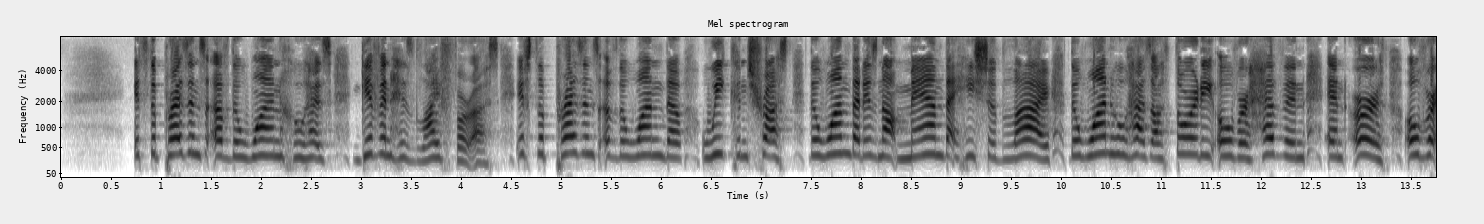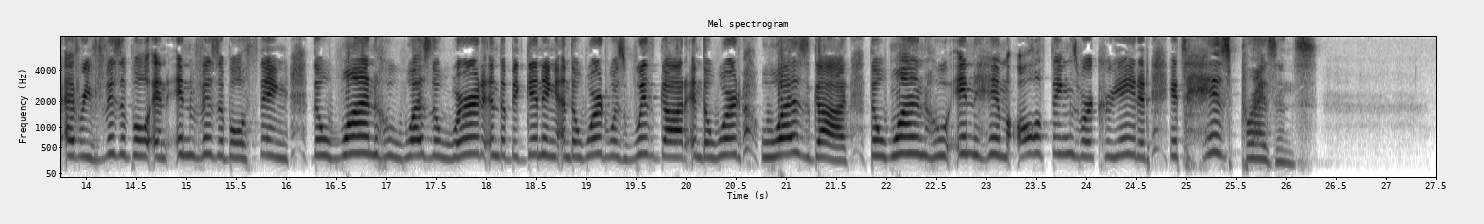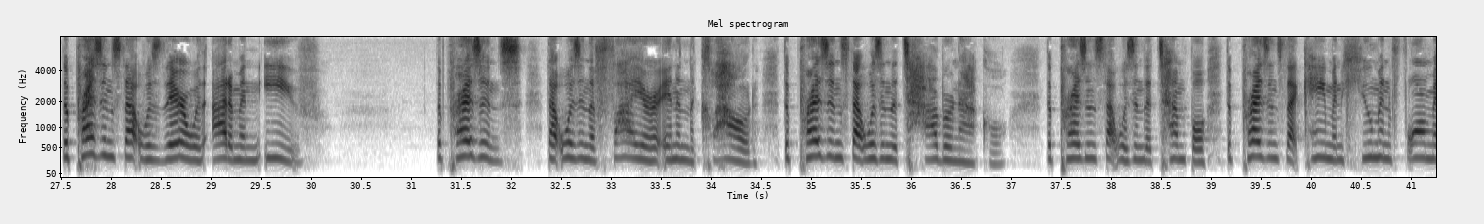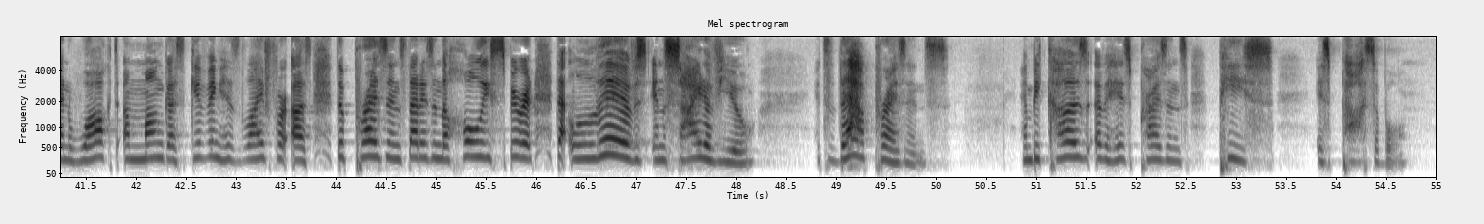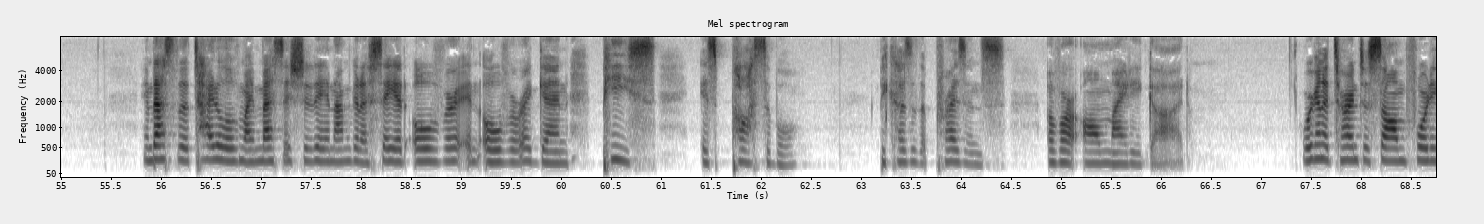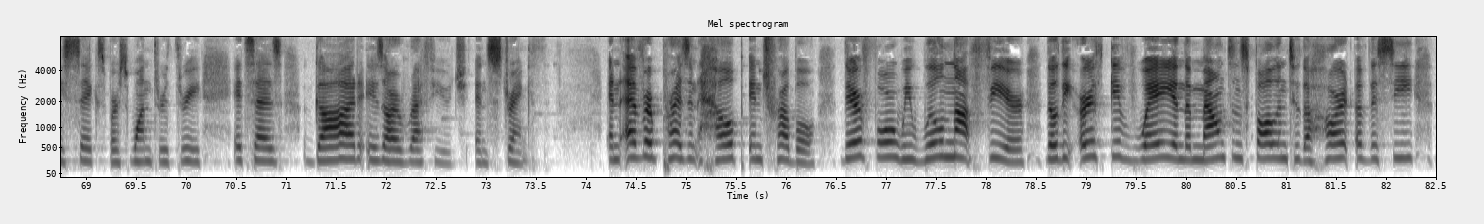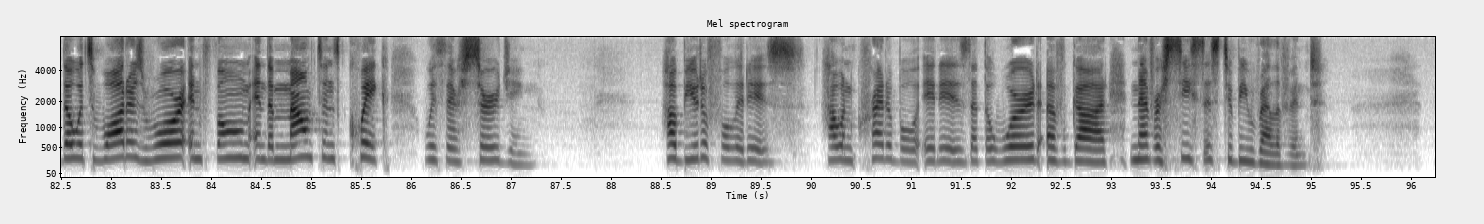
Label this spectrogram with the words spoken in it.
It's the presence of the one who has given his life for us. It's the presence of the one that we can trust, the one that is not man that he should lie, the one who has authority over heaven and earth, over every visible and invisible thing, the one who was the word in the beginning and the word was with God and the word was God, the one who in him all things were created. It's his presence. The presence that was there with Adam and Eve the presence that was in the fire and in the cloud, the presence that was in the tabernacle, the presence that was in the temple, the presence that came in human form and walked among us, giving his life for us, the presence that is in the Holy Spirit that lives inside of you. It's that presence. And because of his presence, peace is possible. And that's the title of my message today, and I'm going to say it over and over again. Peace is possible because of the presence of our Almighty God. We're going to turn to Psalm 46, verse 1 through 3. It says, God is our refuge and strength, an ever present help in trouble. Therefore, we will not fear, though the earth give way and the mountains fall into the heart of the sea, though its waters roar and foam and the mountains quake with their surging. How beautiful it is how incredible it is that the Word of God never ceases to be relevant.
